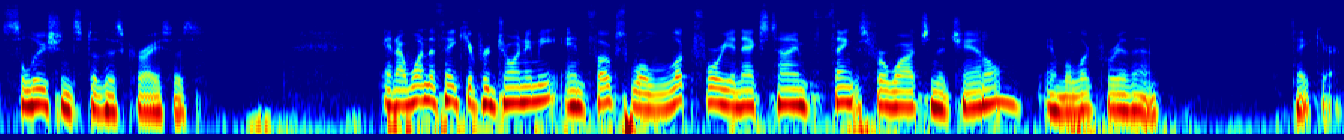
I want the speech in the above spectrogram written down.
solutions to this crisis. And I want to thank you for joining me. And folks, we'll look for you next time. Thanks for watching the channel, and we'll look for you then. Take care.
